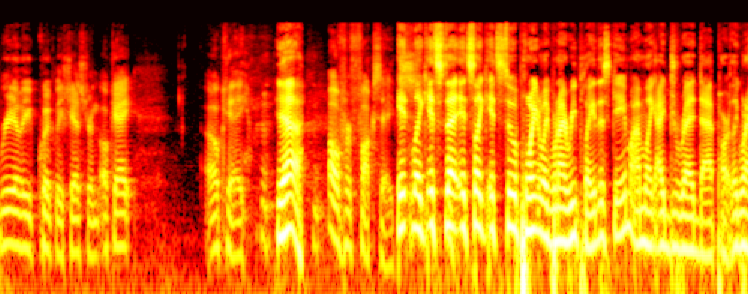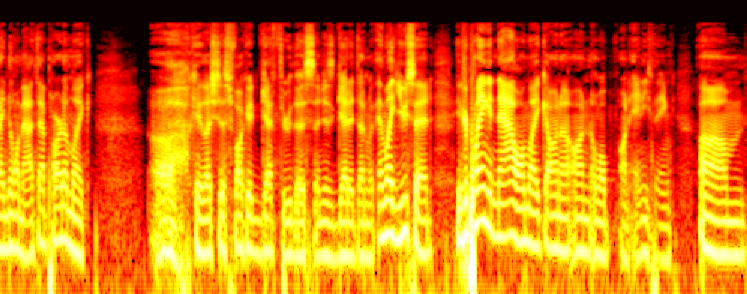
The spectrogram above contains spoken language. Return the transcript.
really quickly shifts from okay, okay, Yeah, oh for fuck's sake, it like it's that it's like it's to a point where like when I replay this game, I'm like I dread that part. Like when I know I'm at that part, I'm like. Oh, okay. Let's just fucking get through this and just get it done with. And like you said, if you're playing it now on like on a on well on anything, um,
